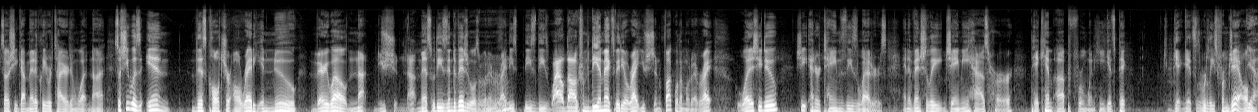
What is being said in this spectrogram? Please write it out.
so she got medically retired and whatnot so she was in this culture already and knew very well not you should not mess with these individuals or whatever, right? Mm-hmm. These these these wild dogs from the DMX video, right? You shouldn't fuck with them or whatever, right? What does she do? She entertains these letters, and eventually Jamie has her pick him up from when he gets picked get gets released from jail. Yeah.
